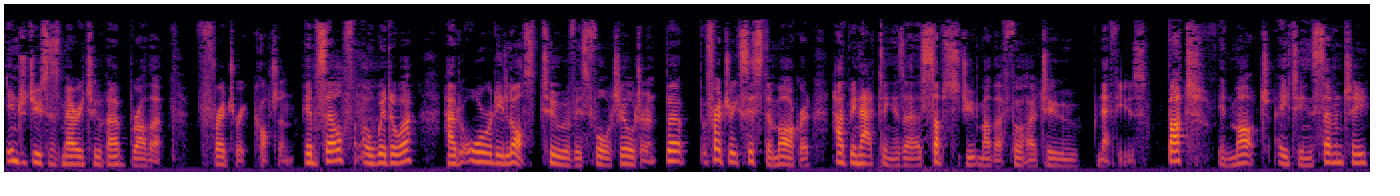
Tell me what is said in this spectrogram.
introduces Mary to her brother, Frederick Cotton. Himself, a widower, had already lost two of his four children, but Frederick's sister, Margaret, had been acting as a substitute mother for her two nephews. But in March 1870,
